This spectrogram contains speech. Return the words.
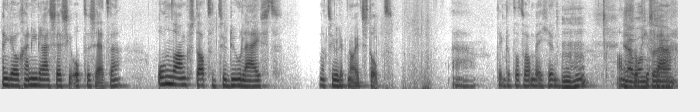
een yoga nidra sessie op te zetten. Ondanks dat de to-do-lijst natuurlijk nooit stopt. Eh, ik denk dat dat wel een beetje een Mhm. antwoord op je eh, vraag.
